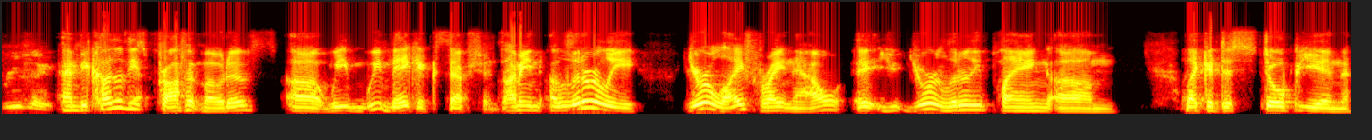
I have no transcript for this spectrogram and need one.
Really. And because of these profit motives, uh, we we make exceptions. I mean, uh, literally, your life right now, it, you're literally playing um, like a dystopian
